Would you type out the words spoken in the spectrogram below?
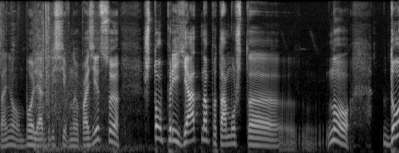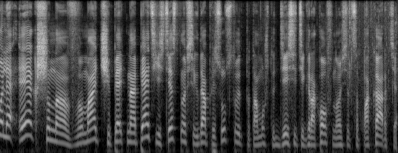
занял более агрессивную позицию. Что приятно, потому что, ну, доля экшена в матче 5 на 5, естественно, всегда присутствует, потому что 10 игроков носятся по карте.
